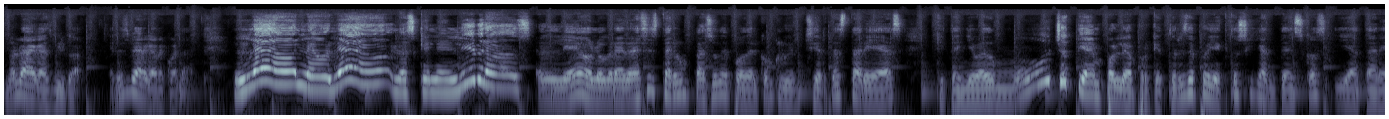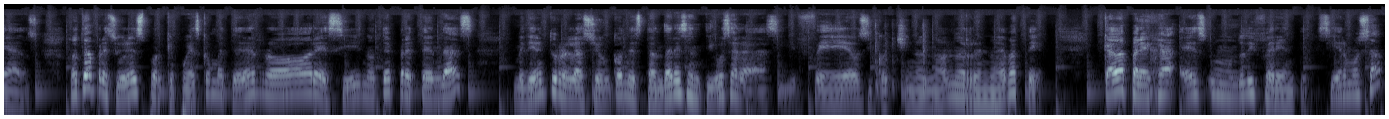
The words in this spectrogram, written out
No lo hagas, Virgo. Eres verga, recuerda. Leo, Leo, Leo, los que leen libros. Leo, lograrás estar un paso de poder concluir ciertas tareas que te han llevado mucho tiempo, Leo, porque tú eres de proyectos gigantescos y atareados. No te apresures porque puedes cometer errores, ¿sí? No te pretendas medir en tu relación con estándares antiguos así feos y cochinos, no, no, renuévate. Cada pareja es un mundo diferente, ¿sí, hermosa?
